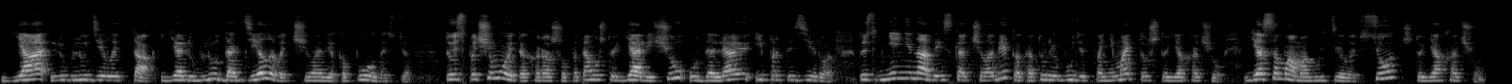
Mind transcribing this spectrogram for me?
я люблю делать так. Я люблю доделывать человека полностью. То есть почему это хорошо? Потому что я лечу, удаляю и протезирую. То есть мне не надо искать человека, который будет понимать то, что я хочу. Я сама могу сделать все, что я хочу.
